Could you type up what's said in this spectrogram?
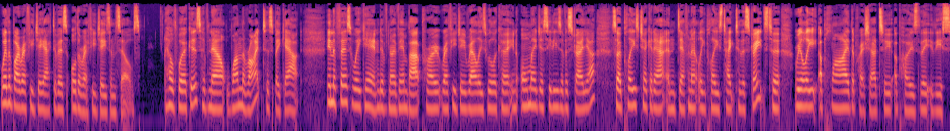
whether by refugee activists or the refugees themselves. Health workers have now won the right to speak out. In the first weekend of November, pro refugee rallies will occur in all major cities of Australia. So please check it out and definitely please take to the streets to really apply the pressure to oppose the, this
